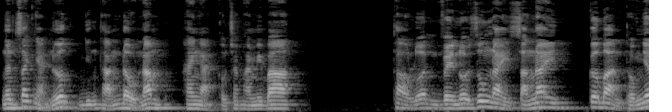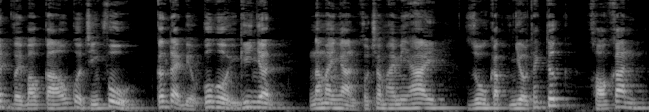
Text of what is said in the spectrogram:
ngân sách nhà nước những tháng đầu năm 2023. Thảo luận về nội dung này sáng nay, cơ bản thống nhất với báo cáo của chính phủ, các đại biểu Quốc hội ghi nhận năm 2022 dù gặp nhiều thách thức, khó khăn,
